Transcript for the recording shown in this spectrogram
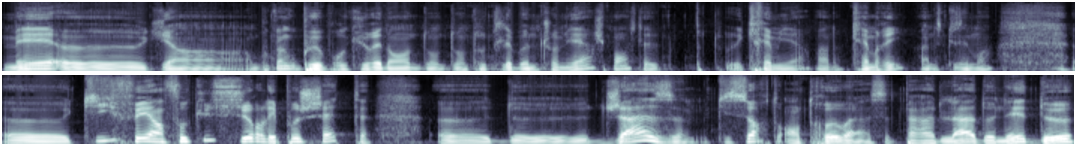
mais qui est un, un bouquin que vous pouvez procurer dans, dans, dans toutes les bonnes chaumières, je pense, les crémières, pardon, crèmeries, pardon, excusez-moi, euh, qui fait un focus sur les pochettes euh, de jazz qui sortent entre voilà cette période-là donnée de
